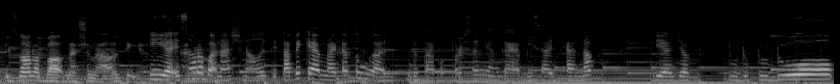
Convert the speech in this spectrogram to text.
It's not about nationality kan? Iya it's not about nationality. Tapi kayak mereka tuh nggak the type of person yang kayak bisa enak diajak duduk-duduk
